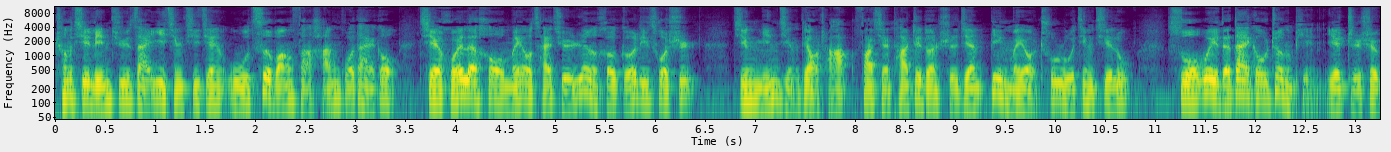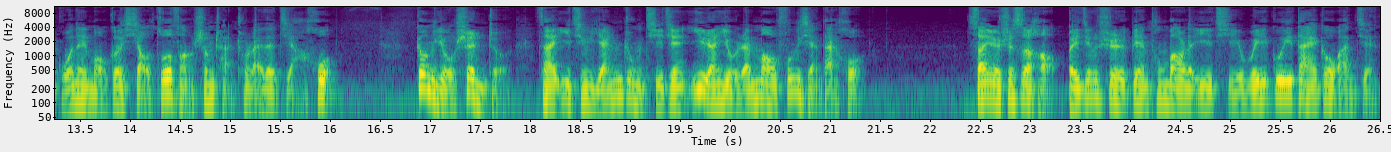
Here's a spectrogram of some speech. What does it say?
称其邻居在疫情期间五次往返韩国代购，且回来后没有采取任何隔离措施。经民警调查，发现他这段时间并没有出入境记录，所谓的代购正品也只是国内某个小作坊生产出来的假货。更有甚者，在疫情严重期间，依然有人冒风险带货。三月十四号，北京市便通报了一起违规代购案件，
